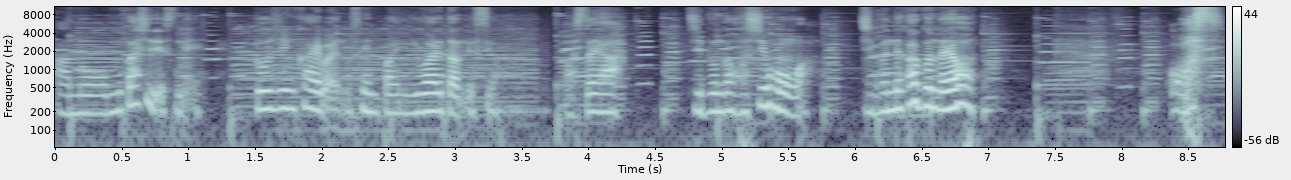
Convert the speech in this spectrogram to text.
あの、昔ですね、同人界隈の先輩に言われたんですよ。マスタや、自分が欲しい本は自分で書くんだよ。おす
